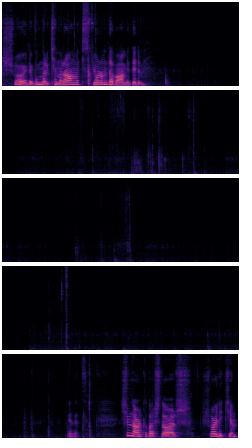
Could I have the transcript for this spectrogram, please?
Şöyle bunları kenara almak istiyorum. Devam edelim. Evet. Şimdi arkadaşlar şöyle ki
